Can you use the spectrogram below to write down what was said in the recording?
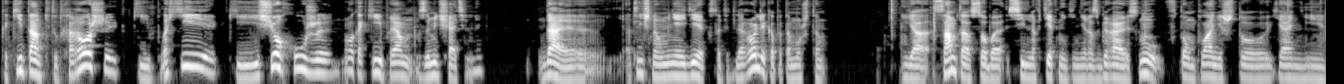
какие танки тут хорошие, какие плохие, какие еще хуже, ну а какие прям замечательные. Да, э, отличная у меня идея, кстати, для ролика, потому что я сам-то особо сильно в технике не разбираюсь. Ну, в том плане, что я не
